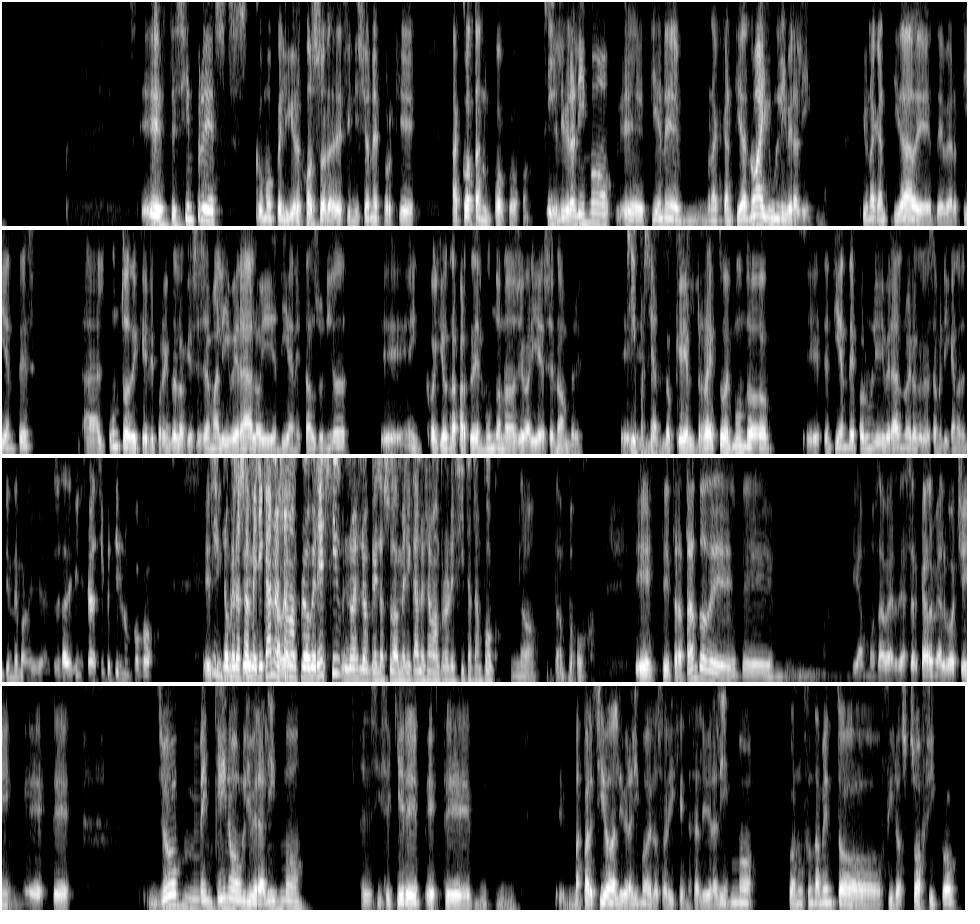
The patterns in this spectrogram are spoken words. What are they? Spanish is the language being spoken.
Este, siempre es como peligroso las definiciones porque acotan un poco. El liberalismo eh, tiene una cantidad, no hay un liberalismo, hay una cantidad de vertientes al punto de que, por ejemplo, lo que se llama liberal hoy en día en Estados Unidos, eh, en cualquier otra parte del mundo no llevaría ese nombre. Sí, por eh, cierto. Lo que el resto del mundo este, entiende por un liberal no es lo que los americanos entienden por liberal. Entonces, las definiciones siempre tienen un poco... Sí, lo que los americanos llaman progressive no es lo que los sudamericanos llaman progresista tampoco. No, tampoco. Este, tratando de, de, digamos, a ver, de acercarme al bochín, este, yo me inclino a un liberalismo, eh, si se quiere, este, más parecido al liberalismo de los orígenes, al liberalismo con un fundamento filosófico,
